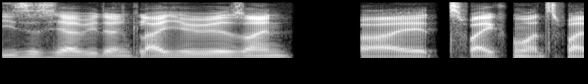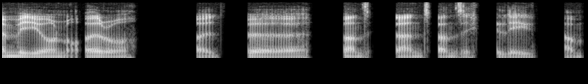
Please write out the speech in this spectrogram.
dieses Jahr wieder in gleicher Höhe sein, bei 2,2 Millionen Euro, soll es für 2023 gelegen haben.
